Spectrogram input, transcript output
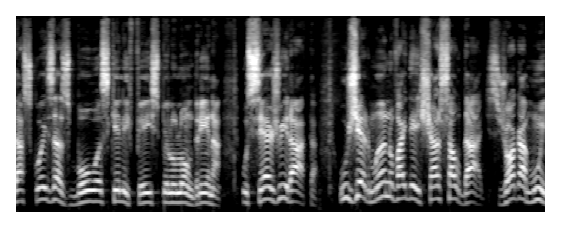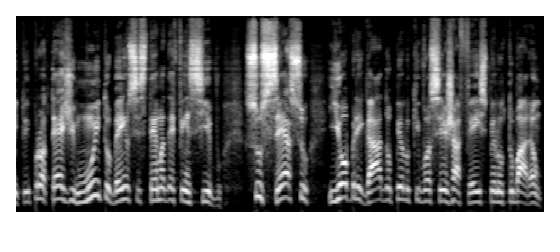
das coisas boas que ele fez pelo Londrina. O Sérgio Irata. O Germano vai deixar saudades. Joga muito e protege muito bem o sistema defensivo. Sucesso e obrigado pelo que você já fez pelo Tubarão.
